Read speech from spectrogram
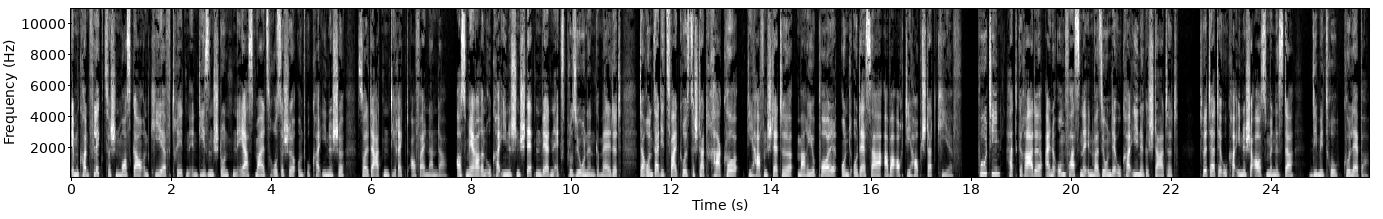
Im Konflikt zwischen Moskau und Kiew treten in diesen Stunden erstmals russische und ukrainische Soldaten direkt aufeinander. Aus mehreren ukrainischen Städten werden Explosionen gemeldet, darunter die zweitgrößte Stadt Kharkov, die Hafenstädte Mariupol und Odessa, aber auch die Hauptstadt Kiew. Putin hat gerade eine umfassende Invasion der Ukraine gestartet, twittert der ukrainische Außenminister Dimitro Kuleba.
